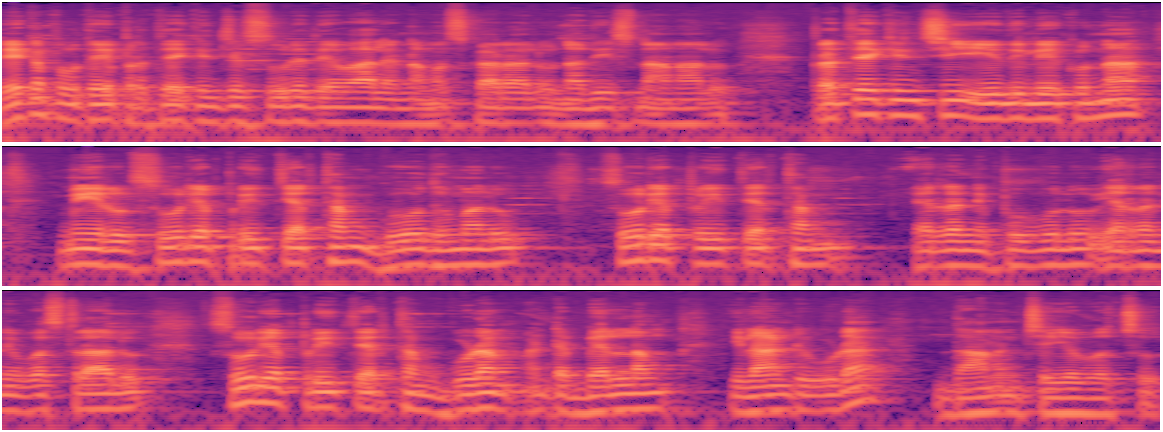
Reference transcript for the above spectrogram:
లేకపోతే ప్రత్యేకించి సూర్యదేవాలయ నమస్కారాలు నదీ స్నానాలు. ప్రత్యేకించి ఏది లేకున్నా మీరు సూర్య ప్రీత్యర్థం గోధుమలు సూర్య ప్రీత్యర్థం ఎర్రని పువ్వులు ఎర్రని వస్త్రాలు సూర్య ప్రీత్యర్థం గుడం అంటే బెల్లం ఇలాంటివి కూడా దానం చేయవచ్చు.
